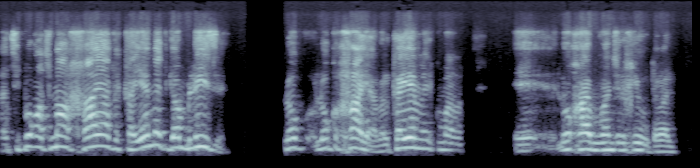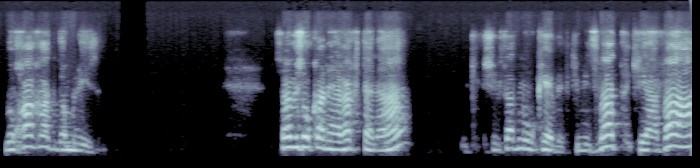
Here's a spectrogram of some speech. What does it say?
הציפור עצמה חיה וקיימת גם בלי זה. לא, לא כחיה, אבל קיימת, כלומר, אה, לא חיה במובן של חיות, אבל נוכחת גם בלי זה. עכשיו יש לו כאן הערה קטנה, שהיא קצת מורכבת, כי מצוות, כי אהבה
